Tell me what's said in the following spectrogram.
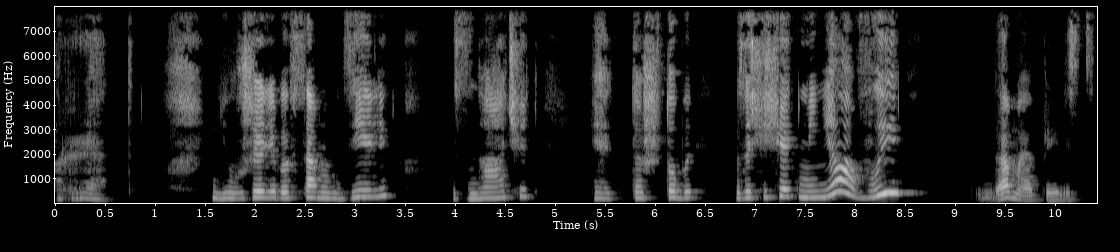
Ред, неужели вы в самом деле... Значит, это чтобы защищать меня, вы... Да, моя прелесть.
